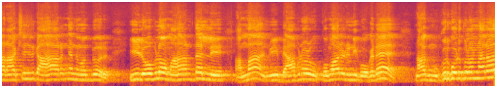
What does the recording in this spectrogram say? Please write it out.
ఆ రాక్షసుడికి ఆహారం కింద పంపేవారు. ఈ లోపల మహాతల్లి అమ్మ నీ బేపనోడు కుమారుడు నీకు ఒకటే. నాకు ముగ్గురు కొడుకులు ఉన్నారు.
